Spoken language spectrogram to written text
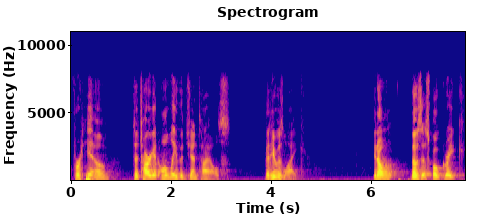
for him to target only the Gentiles that he was like. You know, those that spoke Greek.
